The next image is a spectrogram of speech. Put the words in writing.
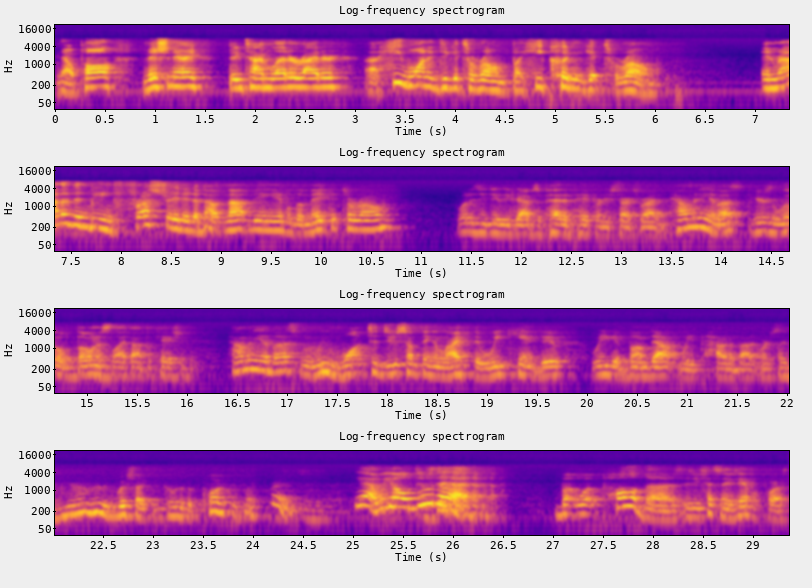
Now, Paul, missionary, big time letter writer, uh, he wanted to get to Rome, but he couldn't get to Rome. And rather than being frustrated about not being able to make it to Rome, what does he do? He grabs a pen and paper and he starts writing. How many of us, here's a little bonus life application. How many of us, when we want to do something in life that we can't do, we get bummed out and we pout about it? We're just like, I really wish I could go to the park with my friends. Yeah, we all do that. but what Paul does is he sets an example for us.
